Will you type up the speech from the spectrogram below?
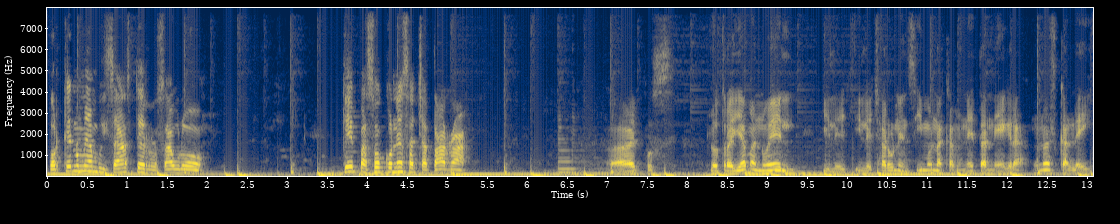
¿Por qué no me avisaste, Rosauro? ¿Qué pasó con esa chatarra? Ay, pues lo traía Manuel y le, echaron encima una camioneta negra, una Escalade.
